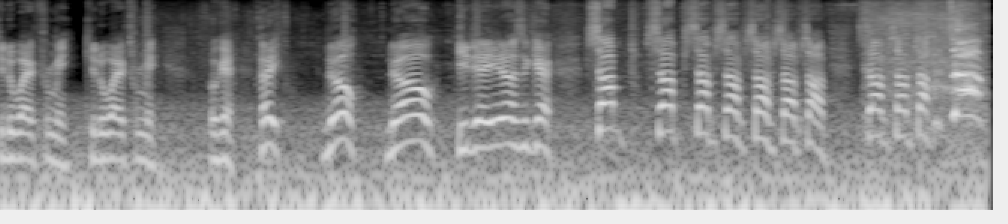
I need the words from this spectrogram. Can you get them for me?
Get away from me. Get away from me. Okay. Hey. No. No. He, he doesn't care. Stop. Stop. Stop. Stop. Stop. Stop. Stop. Stop. Stop. Stop. Stop.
